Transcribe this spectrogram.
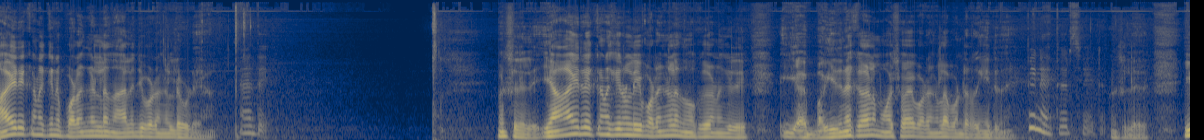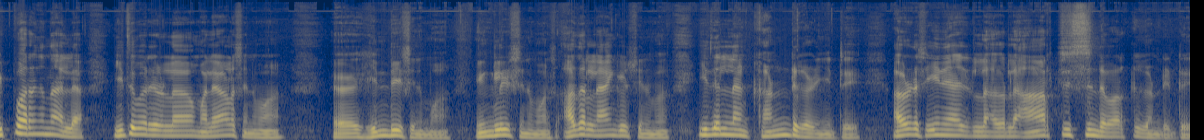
ആയിരക്കണക്കിന് പടങ്ങളുടെ നാലഞ്ച് പടങ്ങളുടെ കൂടെയാണ് അതെ. മനസ്സിലായില്ലേ? ഈ ആയിരക്കണക്കിനുള്ള ഈ പടങ്ങളെ നോക്കുകയാണെങ്കിൽ ഇതിനേക്കാളും മോശമായ പടങ്ങളാണ് പണ്ട് ഇറങ്ങിയിരുന്നത് പിന്നെ തീർച്ചയായിട്ടും. മനസ്സിലായത് ഇപ്പോൾ ഇറങ്ങുന്നതല്ല ഇതുവരെയുള്ള Malayala cinema Hindi cinema English cinema other language cinema ഇതെല്ലാം കണ്ടു കഴിഞ്ഞിട്ട് അവരുടെ സീനിയായിട്ടുള്ള അവരുടെ ആർട്ടിസ്റ്റിന്റെ വർക്ക് കണ്ടിട്ട്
